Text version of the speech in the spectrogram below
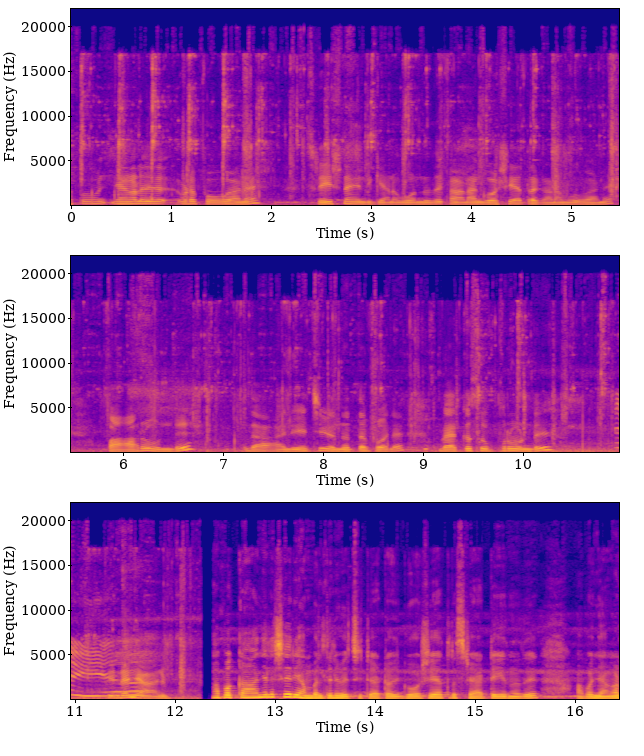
അപ്പോൾ ഞങ്ങൾ ഇവിടെ പോവുകയാണ് ശ്രീകൃഷ്ണ ജയന്തിക്കാണ് പോകുന്നത്? കാണാൻ ഘോഷയാത്ര കാണാൻ പോവുകയാണ് പാറും ഉണ്ട്. ഇതാ അനുയച്ചി എന്നത്തെ പോലെ ബാക്ക് സൂപ്പറും ഉണ്ട്. പിന്നെ ഞാനും. അപ്പോൾ കാഞ്ഞലശ്ശേരി അമ്പലത്തിൽ വെച്ചിട്ടാട്ടോ ഘോഷയാത്ര സ്റ്റാർട്ട് ചെയ്യുന്നത്. അപ്പോൾ ഞങ്ങൾ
